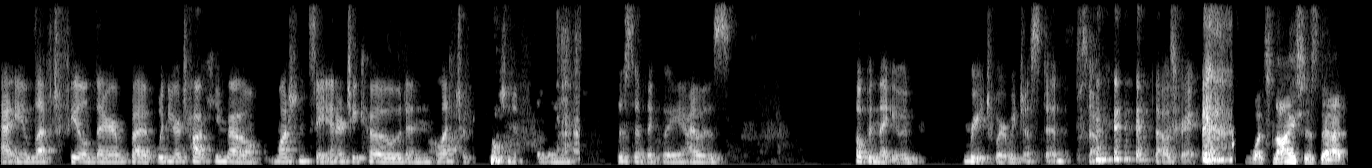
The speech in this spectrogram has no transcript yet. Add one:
at you left field there, but when you're talking about Washington State Energy Code and electrification of buildings, specifically, I was hoping that you would reach where we just did. So that was great. What's nice is that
